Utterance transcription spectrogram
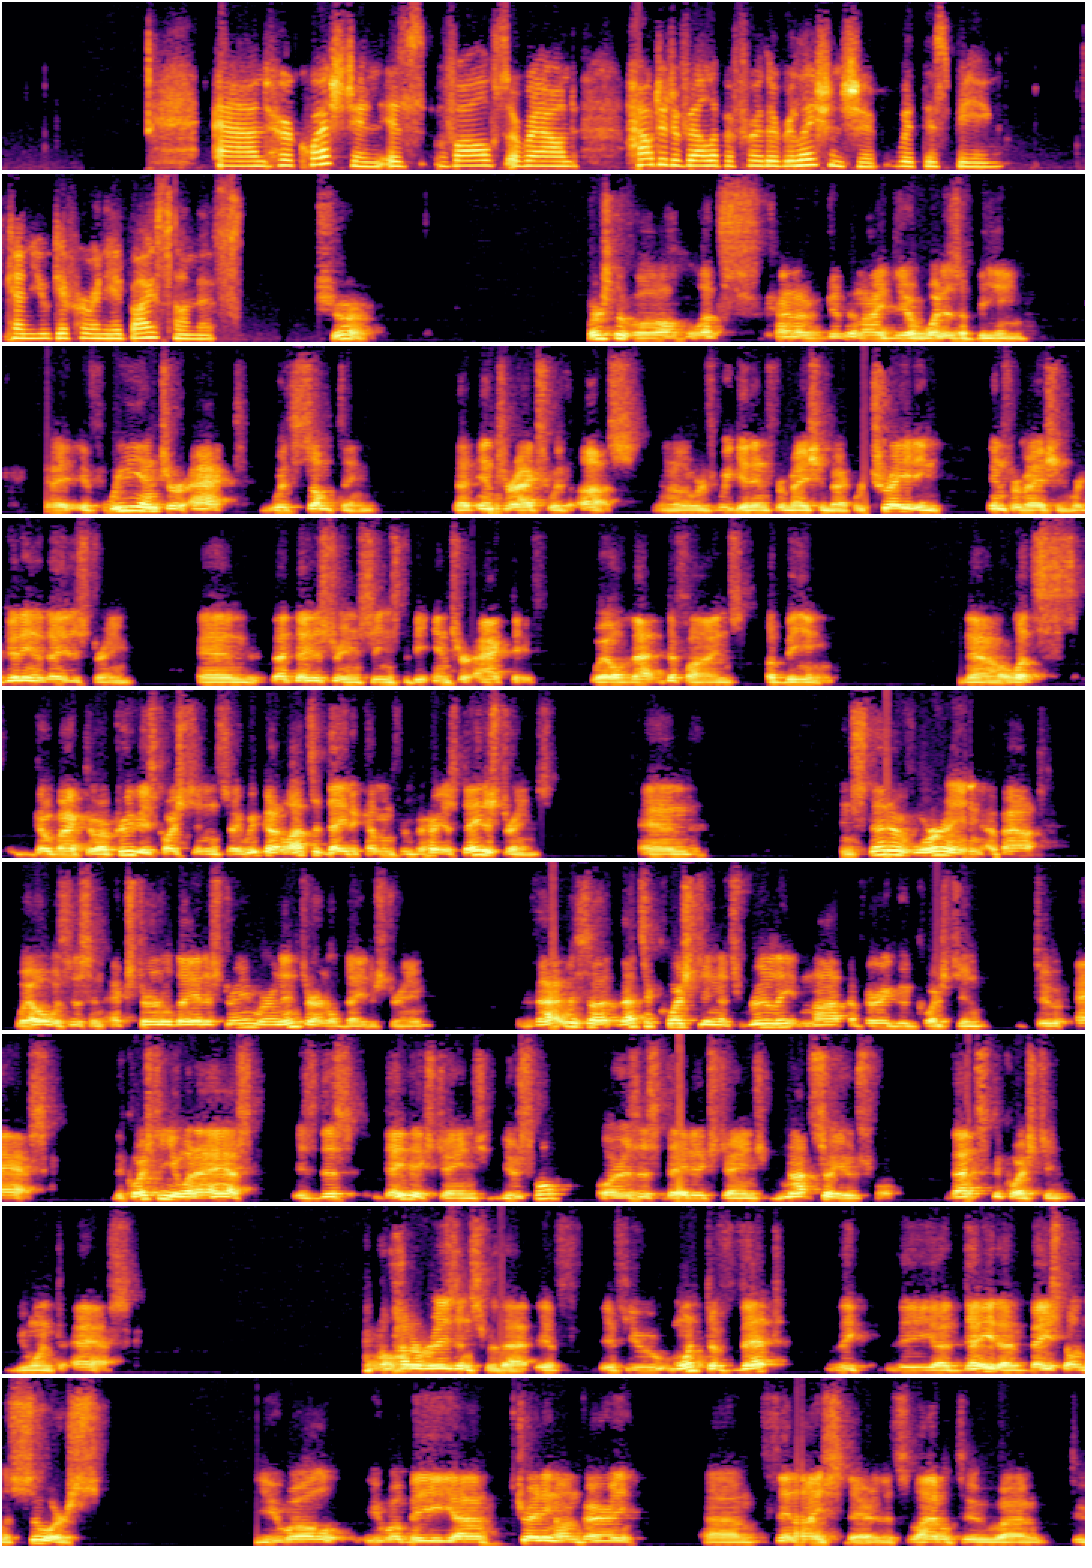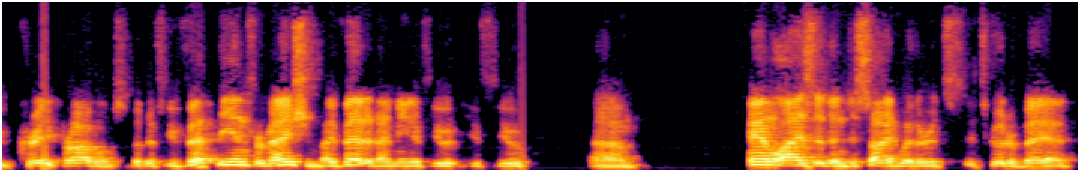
and her question is evolves around how to develop a further relationship with this being. Can you give her any advice on this? Sure. First of all, let's kind of get an idea of what is a being. Okay? If we interact with something that interacts with us, in other words, we get information back, we're trading information, we're getting a data stream, and that data stream seems to be interactive. Well, that defines a being. Now, let's go back to our previous question and say we've got lots of data coming from various data streams. And instead of worrying about, well, was this an external data stream or an internal data stream? That was a, that's a question that's really not a very good question to ask. The question you want to ask is this data exchange useful or is this data exchange not so useful? That's the question you want to ask. A lot of reasons for that. If if you want to vet the the uh, data based on the source, you will you will be uh, treading on very um, thin ice there. That's liable to um, to create problems. But if you vet the information, by vet it I mean if you if you um, analyze it and decide whether it's it's good or bad,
